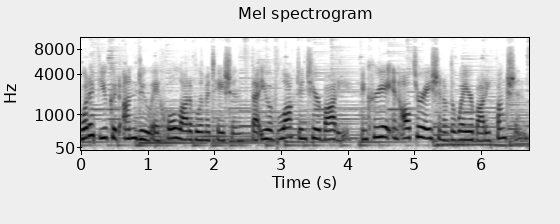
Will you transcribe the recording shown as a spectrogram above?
What if you could undo a whole lot of limitations that you have locked into your body and create an alteration of the way your body functions?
